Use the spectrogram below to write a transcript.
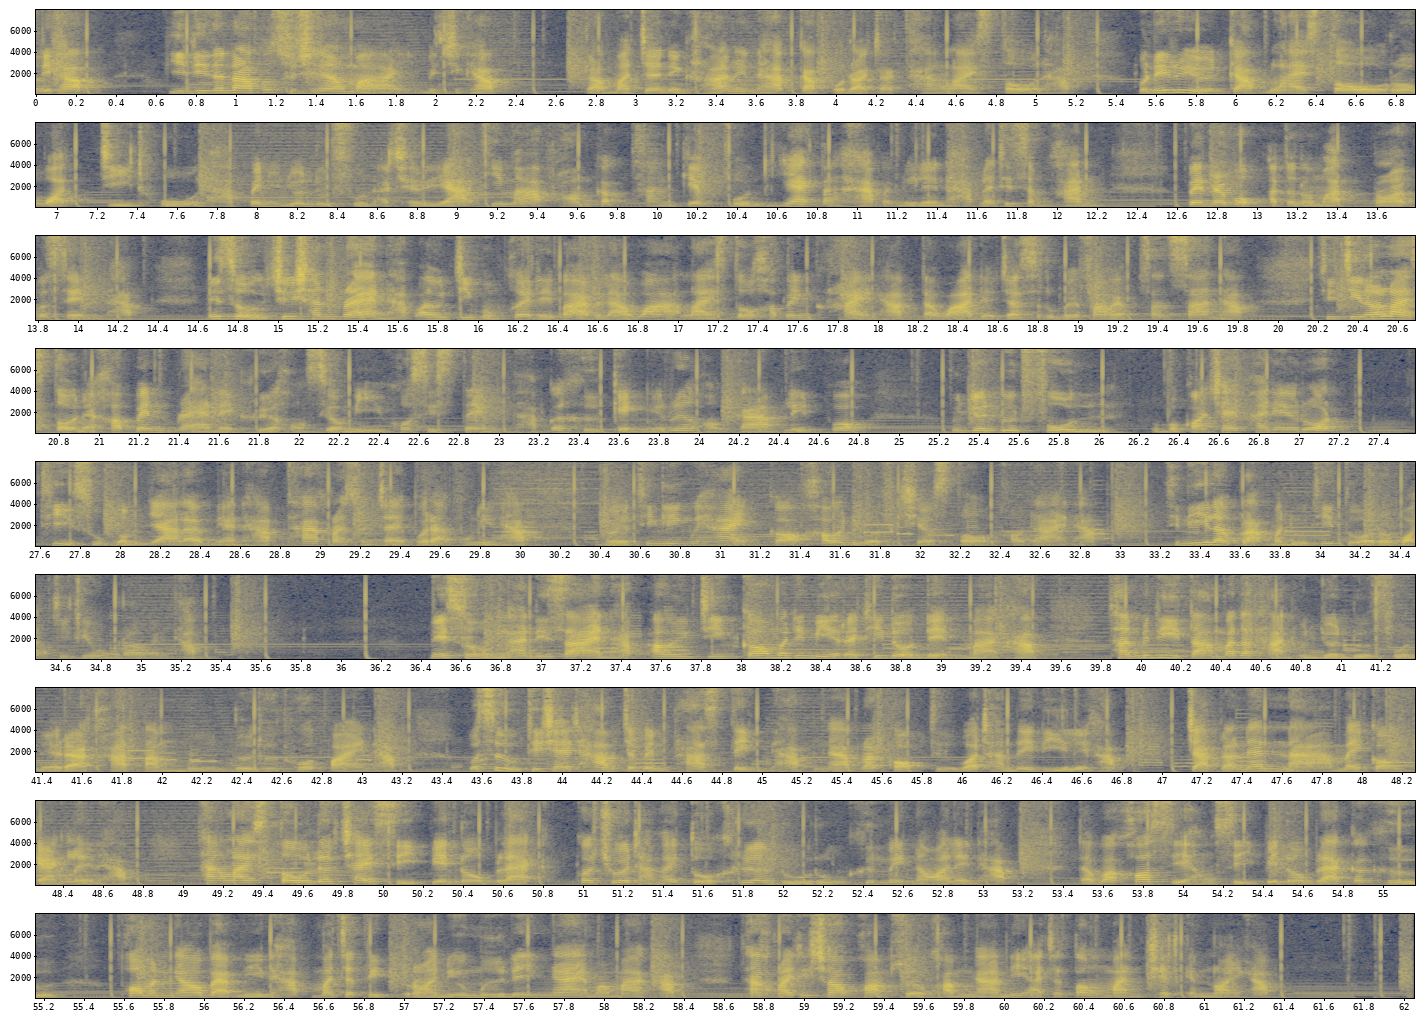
วัสดีครับ ยินดีต้อนรับเข้าสู่ช anel ใหม่มิชิครับ กลับมาเจออีกครั้งหนึงนะครับ กับโปรดักต์จากทาง Line Store นะครับ วันนี้เราอยู่กันกับ Line Store Robot G2 นะครับ เป็นหุ่นยนต์ดูดฝุ่นอัจฉริยะที่มาพร้อมกับถังเก็บฝุ่นแยกต่างหากแบบนี้เลยนะครับ และที่สำคัญเป็นระบบอัตโนมัติ 100%นะครับ ในส่วนของชื่อชั้นแบรนด์ครับ เอาจริงๆผมเคยอธิบายไปแล้วว่า Line Store เขาเป็นใครนะครับ แต่ว่าเดี๋ยวจะสรุปให้ฟังแบบสั้นๆครับ จริงๆแล้ว Line Store เนี่ยเขาเป็นแบรนด์ในเครือของ Xiaomi Ecosystem นะครับ ก็คือเก่งในเรื่องของการผลิตพวกหุ่นยนต์ดูดฝุ่น อุปกรณ์ใช้ภายในรถ ที่สูบลมยางอะไรแบบนี้นะครับ ถ้าใครสนใจโปรดักต์พวกนี้นะครับผมจะทิ้งลิงก์ไว้ให้ ก็เข้าไปดู Official Store ของเขาได้นะครับ ทีนี้เรากลับมาดูที่ตัว Robot GT ของเรากันครับ ในส่วนของงานดีไซน์นะครับ เอาจริงๆ ก็ไม่ได้มีอะไรที่โดดเด่นมากครับทำไม่ดีตามมาตรฐานหุ่นยนต์ดูดฝุ่นในราคาต่ำหมื่นโดยทั่วๆไปนะครับ วัสดุที่ใช้ทำจะเป็นพลาสติกนะครับ งานประกอบถือว่าทำได้ดีเลยครับ จับแล้วแน่นหนาไม่กองแก๊งเลยนะครับ ทาง Line Store เลือกใช้สีเปียโนแบล็กก็ช่วยทำให้ตัวเครื่องดูหรูขึ้นไม่น้อยเลยนะครับ แต่ว่าข้อเสียของสีเปียโนแบล็กก็คือ พอมันเงาแบบนี้นะครับ มันจะติดรอยนิ้วมือได้ง่ายมากๆครับ ถ้าใครที่ชอบความสวยความงามนี่อาจจะต้องหมั่นเช็ดกันหน่อยครับ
